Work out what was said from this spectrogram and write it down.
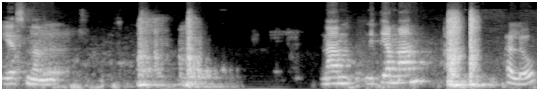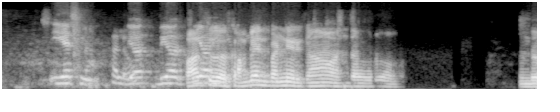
Yes, ma'am. Ma'am, Nitya ma'am? Hello Yes, ma'am. Hello. We are, we are, we பாத்து are, கம்ப்ளைண்ட் பண்ணிருக்கான் அந்த ஒரு இந்த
